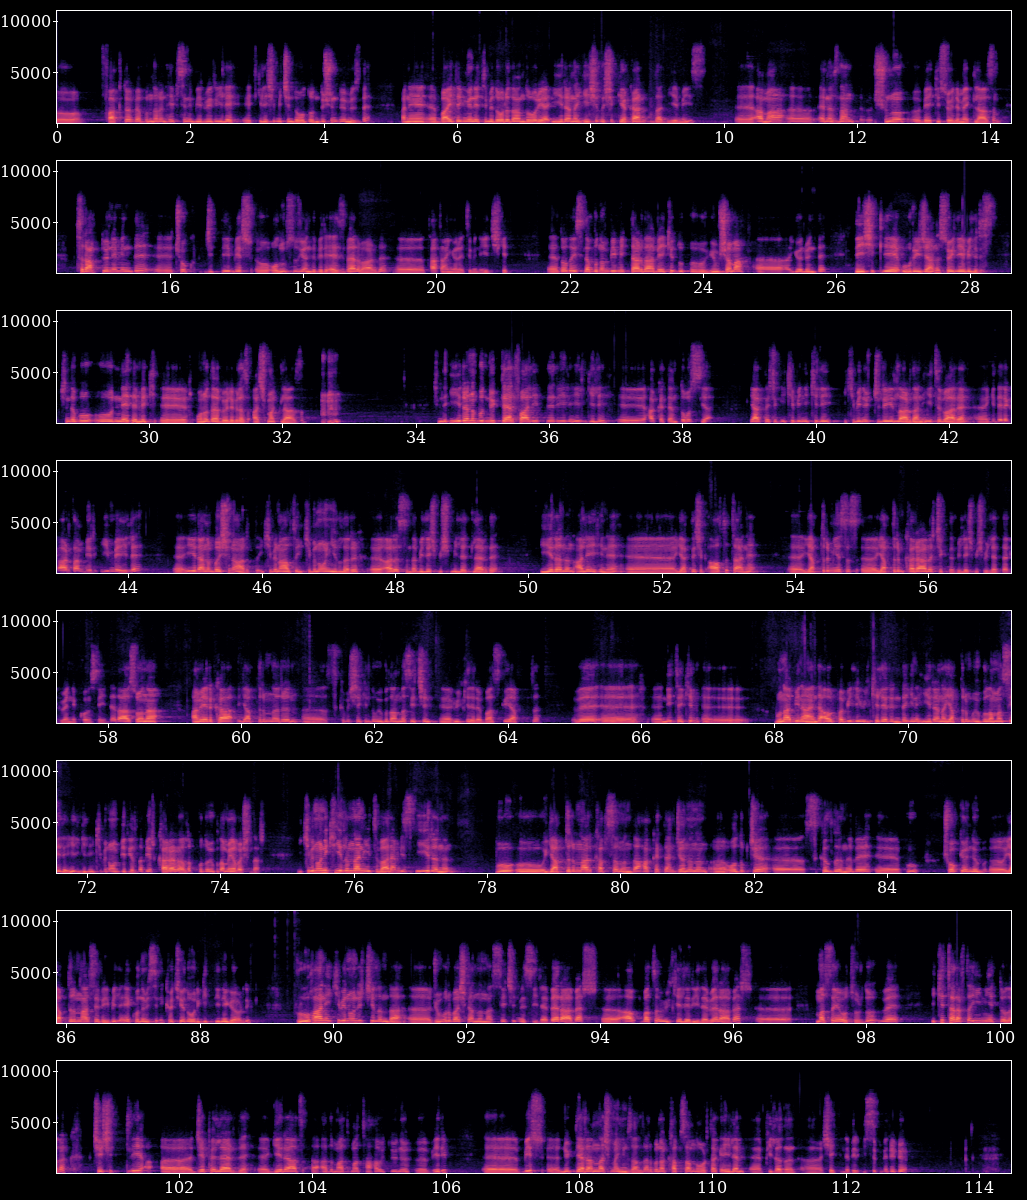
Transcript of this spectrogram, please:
faktör ve bunların hepsinin birbiriyle etkileşim içinde olduğunu düşündüğümüzde hani Biden yönetimi doğrudan doğruya İran'a yeşil ışık yakar da diyemeyiz. E, ama e, en azından şunu e, belki söylemek lazım. Trump döneminde e, çok ciddi bir e, olumsuz yönde bir ezber vardı e, Tahran yönetimine ilişkin. E, dolayısıyla bunun bir miktar daha belki e, yumuşama e, yönünde değişikliğe uğrayacağını söyleyebiliriz. Şimdi bu ne demek e, onu da böyle biraz açmak lazım. Şimdi İran'ın bu nükleer faaliyetleriyle ilgili e, hakikaten dosya yaklaşık 2002'li 2003'lü yıllardan itibaren e, giderek artan bir ivmeyle e, İran'ın başını ağrıttı. 2006-2010 yılları e, arasında Birleşmiş Milletler'de İran'ın aleyhine e, yaklaşık 6 tane e, yaptırım yasası, e, yaptırım kararı çıktı Birleşmiş Milletler Güvenlik Konseyi'nde. Daha sonra Amerika yaptırımların e, sıkı bir şekilde uygulanması için e, ülkelere baskı yaptı ve e, e, nitekim e, buna binaen de Avrupa Birliği ülkelerinde yine İran'a yaptırım uygulaması ile ilgili 2011 yılında bir karar alıp bunu uygulamaya başladılar. 2012 yılından itibaren biz İran'ın bu e, yaptırımlar kapsamında hakikaten canının e, oldukça e, sıkıldığını ve e, bu çok yönlü e, yaptırımlar sebebiyle ekonomisinin kötüye doğru gittiğini gördük. Ruhani 2013 yılında e, Cumhurbaşkanlığına seçilmesiyle beraber e, Batı ülkeleriyle beraber e, masaya oturdu ve iki tarafta iyi niyetli olarak çeşitli e, cephelerde e, geri adım atma taahhütünü e, verip e, bir nükleer anlaşma imzaladılar. Buna kapsamlı ortak eylem planı şeklinde bir isim veriliyor.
